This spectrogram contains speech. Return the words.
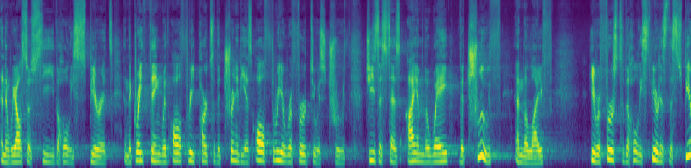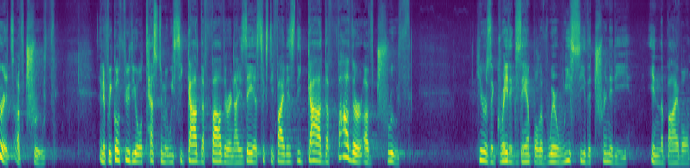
And then we also see the Holy Spirit. And the great thing with all three parts of the Trinity is all three are referred to as truth. Jesus says, I am the way, the truth, and the life. He refers to the Holy Spirit as the Spirit of truth. And if we go through the Old Testament, we see God the Father in Isaiah 65 is the God, the Father of truth. Here is a great example of where we see the Trinity in the Bible.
